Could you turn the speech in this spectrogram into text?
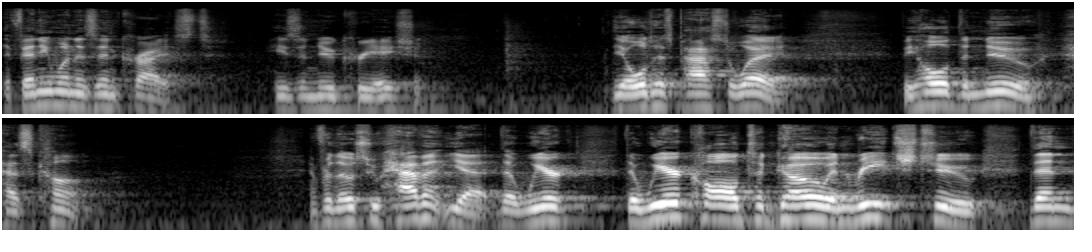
if anyone is in Christ, he's a new creation. The old has passed away. Behold, the new has come. And for those who haven't yet, that we're, that we're called to go and reach to, then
